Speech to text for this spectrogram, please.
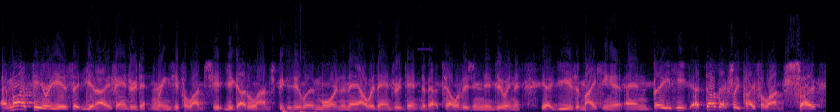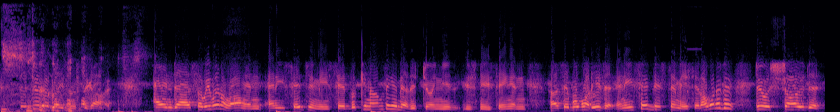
and my theory is that you know if Andrew Denton rings you for lunch, you, you go to lunch because you learn more in an hour with Andrew Denton about television than you do in you know years of making it. And B, he uh, does actually pay for lunch, so there's two good reasons to go. And uh, so we went along, and, and he said to me, he said, look, you know, I'm thinking about this doing this new thing. And I said, well, what is it? And he said this to me. He said, I wanted to do a show that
